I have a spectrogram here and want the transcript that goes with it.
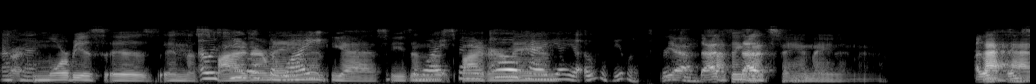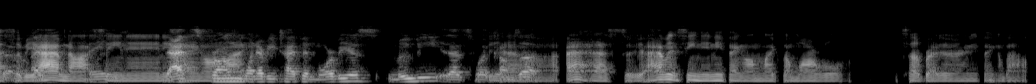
Right. Okay. Morbius is in the Oh, is he like the Spider Man. white- Yes, he's The in the white thing? Spider Oh, Man. okay, yeah, yeah. Oh, he looks freaky. Yeah, that's I think that's, that's fan made in there. I don't That think has so. to be. I I, have not seen anything That's on from like. whenever you type in Morbius movie. That's what comes up. That has to. be. I haven't seen anything on like the Marvel subreddit or anything about.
